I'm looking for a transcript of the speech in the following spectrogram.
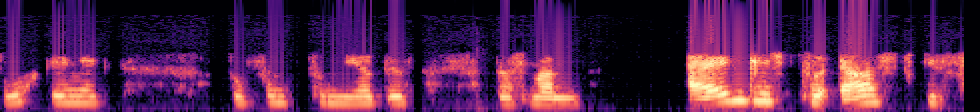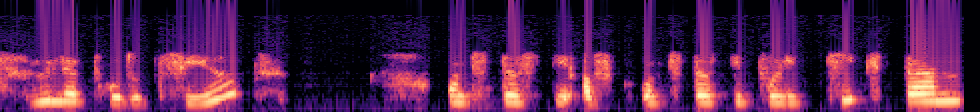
durchgängig so funktioniert ist, dass man eigentlich zuerst Gefühle produziert und dass die auf, und dass die Politik dann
